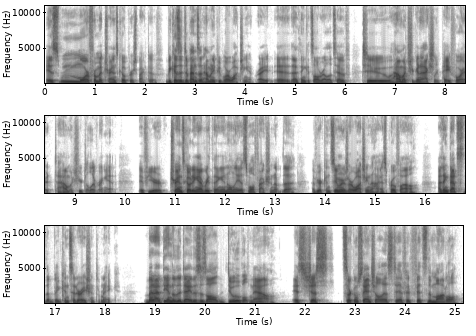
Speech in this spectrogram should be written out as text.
is more from a transcode perspective because it depends on how many people are watching it, right? It, I think it's all relative to how much you're going to actually pay for it to how much you're delivering it. If you're transcoding everything and only a small fraction of the of your consumers are watching the highest profile, I think that's the big consideration to make. But at the end of the day, this is all doable now. It's just circumstantial as to if it fits the model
